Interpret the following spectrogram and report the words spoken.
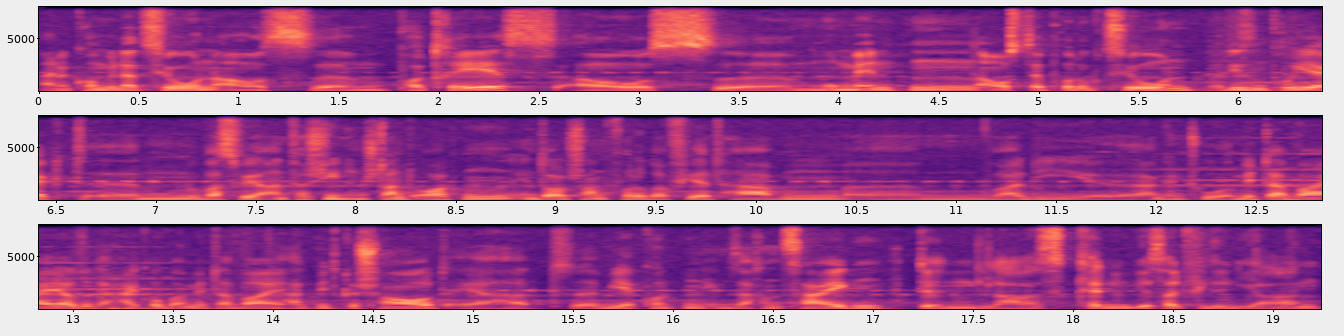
Eine Kombination aus ähm, Porträts, aus äh, Momenten aus der Produktion. Bei diesem Projekt, was wir an verschiedenen Standorten in Deutschland fotografiert haben, war die äh, Agentur mit dabei, also der Heiko war mit dabei, hat mitgeschaut, er hat, äh, wir konnten ihm Sachen zeigen. Den Lars kennen wir seit vielen Jahren,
